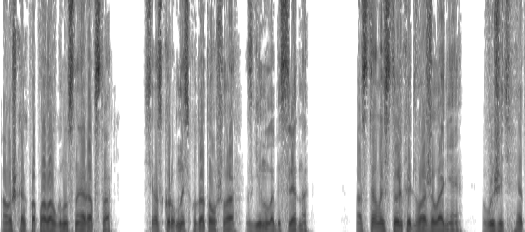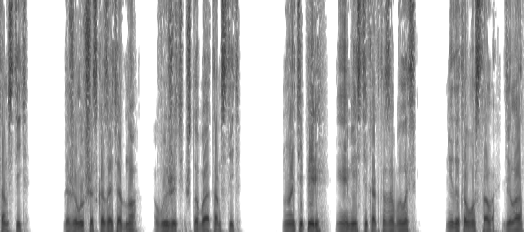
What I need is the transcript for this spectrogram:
А уж как попала в гнусное рабство, вся скромность куда-то ушла, сгинула бесследно. Осталось только два желания – выжить и отомстить. Даже лучше сказать одно – выжить, чтобы отомстить. Ну а теперь и о месте как-то забылось. Не до того стало, дела.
